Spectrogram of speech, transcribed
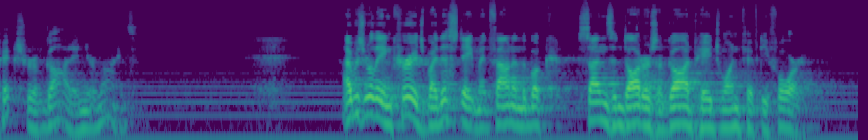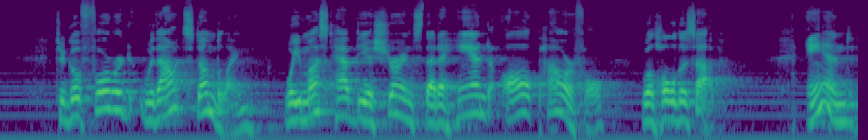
picture of God in your minds. I was really encouraged by this statement found in the book Sons and Daughters of God, page 154. To go forward without stumbling, we must have the assurance that a hand all powerful will hold us up, and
